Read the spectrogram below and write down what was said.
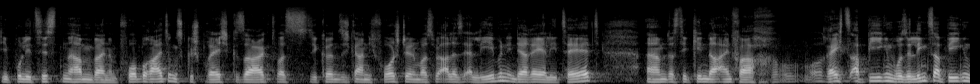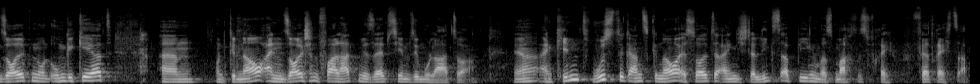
die Polizisten haben bei einem Vorbereitungsgespräch gesagt, was, sie können sich gar nicht vorstellen, was wir alles erleben in der Realität, ähm, dass die Kinder einfach rechts abbiegen, wo sie links abbiegen sollten und umgekehrt. Ähm, und genau einen solchen Fall hatten wir selbst hier im Simulator. Ja, ein Kind wusste ganz genau, es sollte eigentlich da links abbiegen, was macht es, fährt rechts ab.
